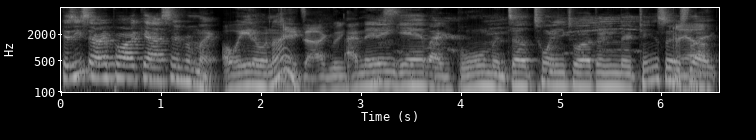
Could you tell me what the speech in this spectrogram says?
because he started podcasting from like 08, 09. Exactly. and they didn't get like boom until 2012, 2013. So it's Yeah. like.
